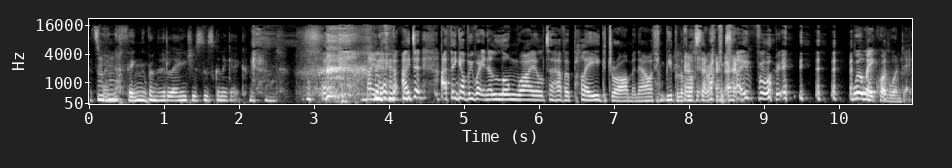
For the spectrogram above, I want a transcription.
That's why mm-hmm. nothing from the Middle Ages is going to get commissioned. I know. I, don't, I think I'll be waiting a long while to have a plague drama now. I think people have lost their appetite for it. we'll make one one day.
